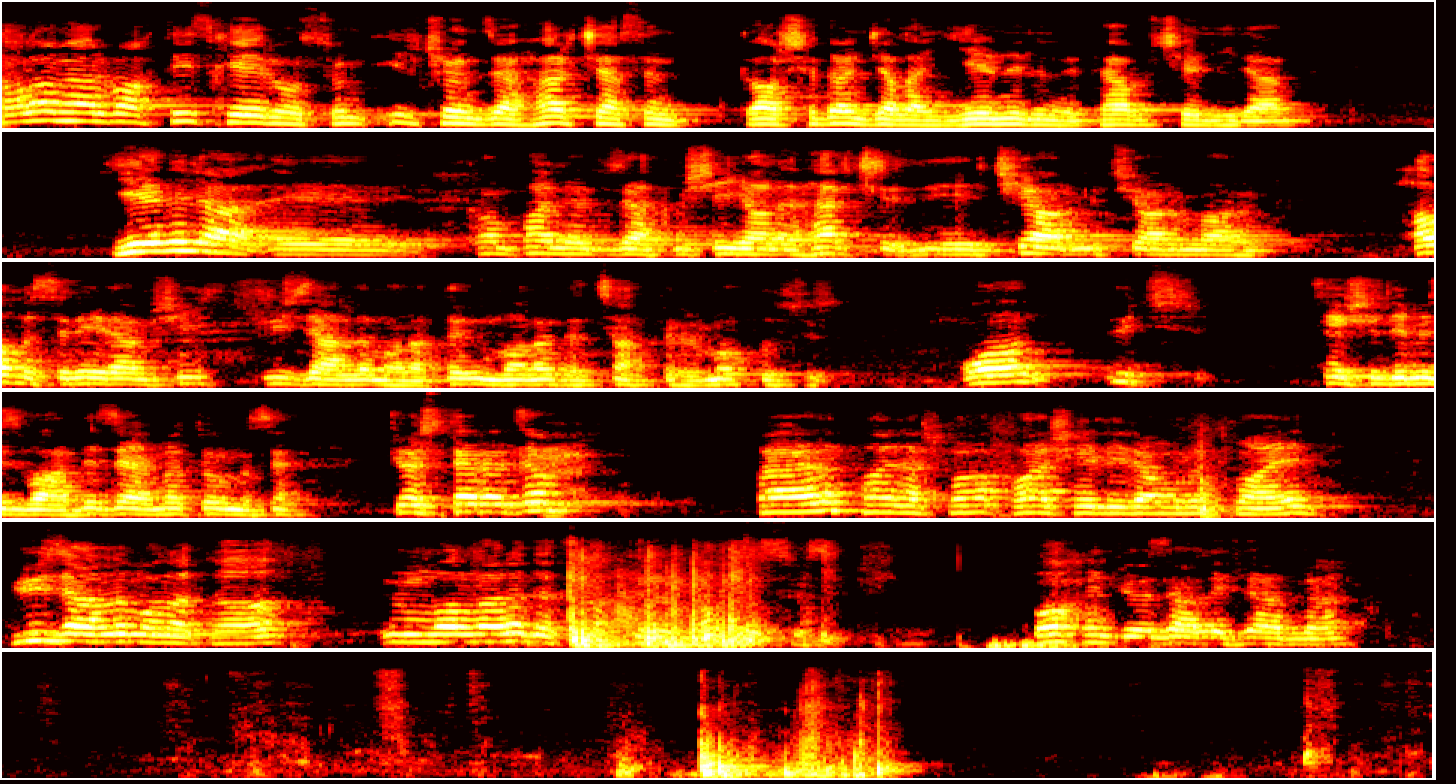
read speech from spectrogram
Salam, hər vaxtınız xeyir olsun. İlk öncə hər kəsin qarşıdan gələn yeni ilini təbrik edirəm. Yeni ilə e, kampaniya düzəltmişik. Yəni hər iki, e, iki yarım, üç yarımların hamısını eləmişik 150 manata ünvana da çatdırılma pulsuz. O an 3 çeşidimiz vardı. Zəhmət olmasa göstərəcəm. Bəyənib paylaşmağı xahiş edirəm, unutmayın. 150 manata ünvanlara da çatdırılma pulsuz. Baxın gözəlliklərinə.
